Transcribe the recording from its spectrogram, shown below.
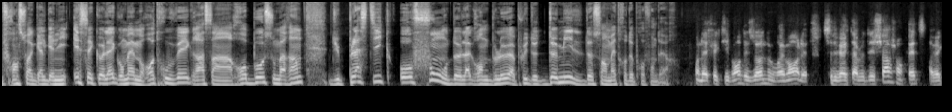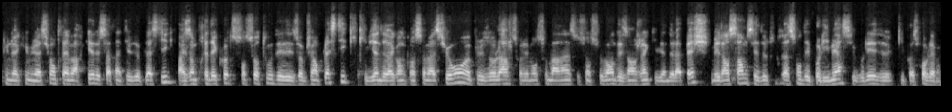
François Galgani et ses collègues ont même retrouvé, grâce à un robot sous-marin, du plastique au fond de la Grande Bleue à plus de 2200 mètres de profondeur on a effectivement des zones où vraiment c'est de véritables décharges en fait, avec une accumulation très marquée de certains types de plastique. Par exemple, près des côtes, ce sont surtout des objets en plastique qui viennent de la grande consommation. Plus au large, sur les monts sous-marins, ce sont souvent des engins qui viennent de la pêche. Mais l'ensemble, c'est de toute façon des polymères, si vous voulez, euh, qui posent problème.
